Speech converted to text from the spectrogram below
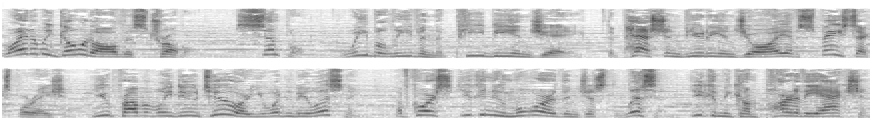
why do we go to all this trouble? Simple. We believe in the PB&J, the passion, beauty, and joy of space exploration. You probably do too, or you wouldn't be listening. Of course, you can do more than just listen. You can become part of the action,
